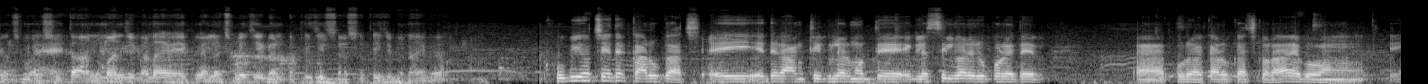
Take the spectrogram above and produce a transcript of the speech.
लक्ष्मण सीता हनुमान जी बनाए हुए एक में लक्ष्मी जी गणपति जी सरस्वती जी बनाए हुए हैं। খুবই হচ্ছে এদের কারুকাজ। এই এদের আংটিগুলোর মধ্যে এগুলো সিলভারের উপর এদের পুরা কারুকাজ করা এবং এই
